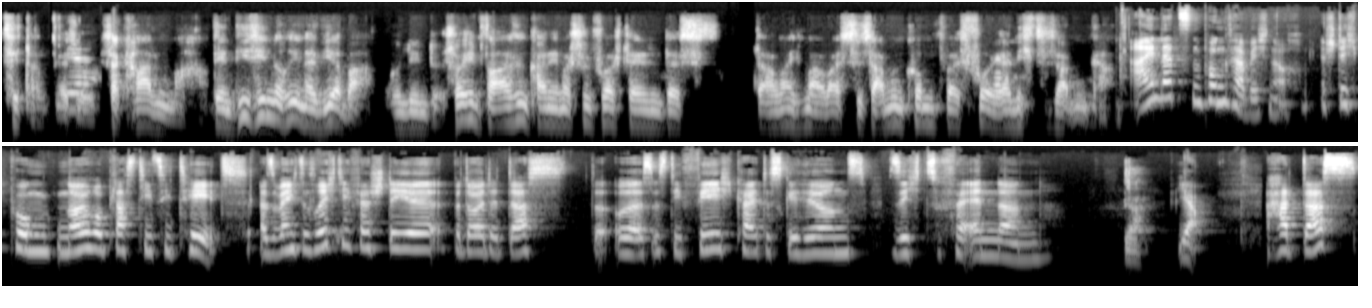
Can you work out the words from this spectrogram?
zittern, also ja. Sarkaden machen. Denn die sind noch innervierbar. Und in solchen Phasen kann ich mir schon vorstellen, dass da manchmal was zusammenkommt, was vorher nicht zusammenkam. Einen letzten Punkt habe ich noch. Stichpunkt Neuroplastizität. Also wenn ich das richtig verstehe, bedeutet das, oder es ist die Fähigkeit des Gehirns, sich zu verändern. Ja. Ja. Hat das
